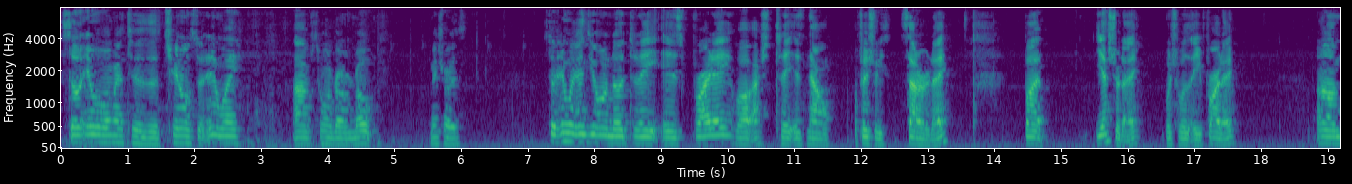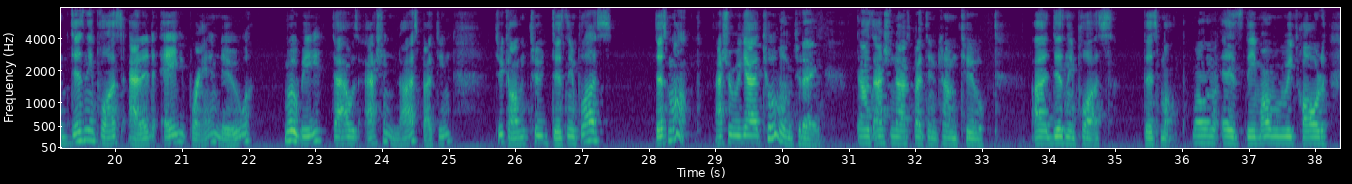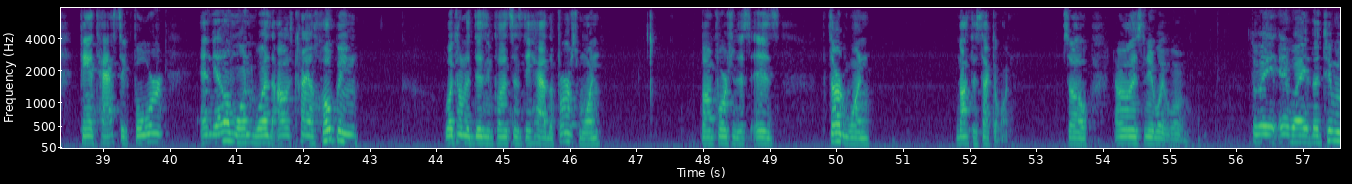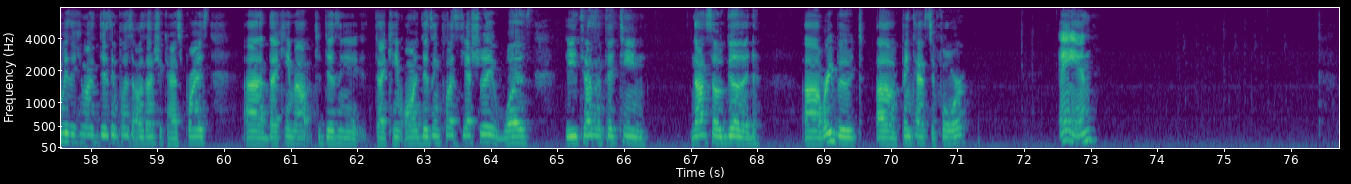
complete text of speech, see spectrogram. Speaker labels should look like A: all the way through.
A: So anyway, welcome back to the channel. So anyway, I'm just to grab a remote. Make sure this. So anyway, as you all know, today is Friday. Well, actually, today is now officially Saturday. But yesterday, which was a Friday, um, Disney Plus added a brand new movie that I was actually not expecting to come to Disney Plus this month. Actually, we got two of them today. That was actually not expecting to come to uh, Disney Plus this month. One is the Marvel movie called Fantastic Four, and the other one was I was kind of hoping would come to Disney Plus since they had the first one. But unfortunately, this is the third one, not the second one. So, I really need to wait So anyway, the two movies that came out to Disney Plus, I was actually kind of surprised uh, that came out to Disney, that came on Disney Plus yesterday was the 2015 not so good uh, reboot of Fantastic Four, and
